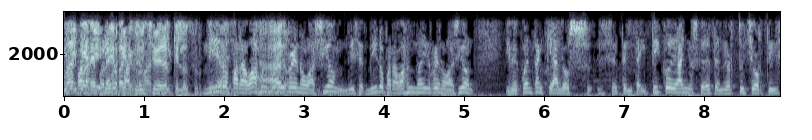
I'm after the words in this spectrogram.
mal para- por ahí, para- Tucho era el que lo surtía. Miro para abajo y no hay renovación. Dice, miro para abajo y no hay renovación. Y me cuentan que a los setenta y pico de años que debe tener Tucho Ortiz,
